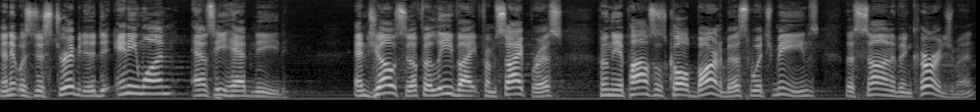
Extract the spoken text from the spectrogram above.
and it was distributed to anyone as he had need. And Joseph, a Levite from Cyprus, whom the apostles called Barnabas, which means the son of encouragement,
